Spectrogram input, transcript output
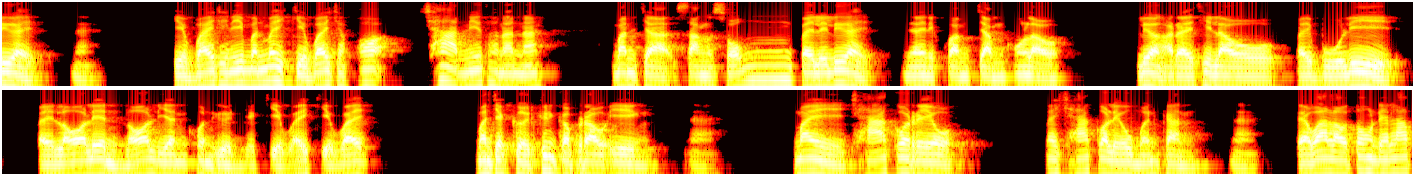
เรื่อยๆนะเก็บไว้ทีนี้มันไม่เก็บไว้เฉพาะชาตินี้เท่านั้นนะมันจะสั่งสมไปเรื่อยๆในความจำของเรา เรื่องอะไรที่เราไปบูลลี่ ไปล้อเล่น ล้อเลียนคนอื่นอย่าเก็บไว้เก็บไว้ มันจะเกิดขึ้นกับเราเองนะไม่ช้าก็เร็ว ไม่ช้าก็เร็วเหมือนกันนะ แต่ว่าเราต้องได้รับ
